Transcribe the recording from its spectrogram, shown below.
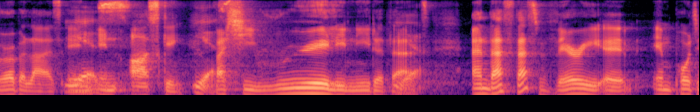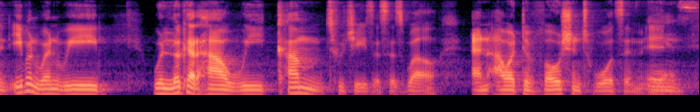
verbalize in, Yes. in asking, Yes. but she really needed that, Yeah. and that's that's very uh, important. Even when we we look at how we come to Jesus as well, and our devotion towards Him in Yes.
